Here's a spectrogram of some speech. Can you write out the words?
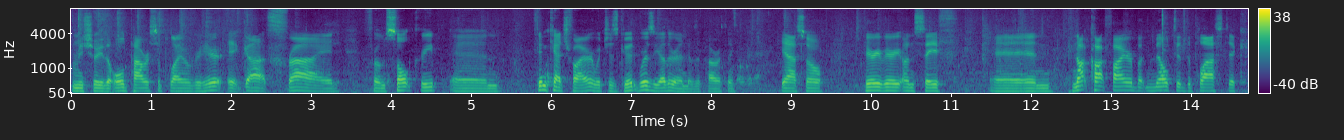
Let me show you the old power supply over here. It got fried from salt creep and didn't catch fire, which is good. Where's the other end of the power thing? Yeah, so very, very unsafe and not caught fire, but melted the plastic.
